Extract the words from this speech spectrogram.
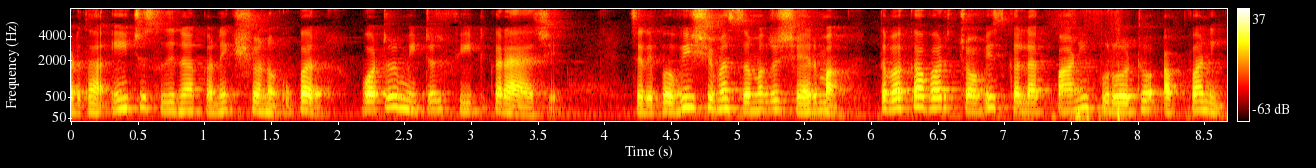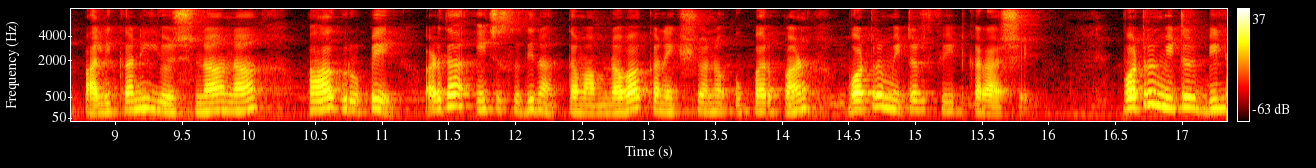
અડધા ઇંચ સુધીના કનેક્શનો ઉપર વોટર મીટર ફિટ કરાયા છે, જ્યારે ભવિષ્યમાં સમગ્ર શહેરમાં તબક્કાવાર ચોવીસ કલાક પાણી પુરવઠો આપવાની પાલિકાની યોજનાના ભાગરૂપે અડધા ઇંચ સુધીના તમામ નવા કનેક્શનો ઉપર પણ વોટર મીટર ફિટ કરાશે. વોટર મીટર બિલ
